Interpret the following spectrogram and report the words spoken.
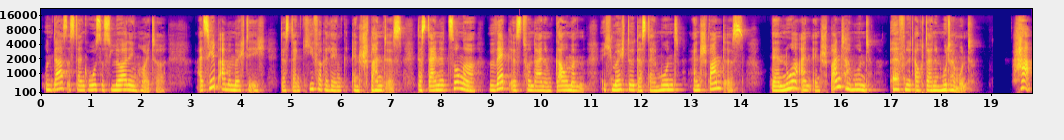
Und das ist ein großes Learning heute. Als Hebamme möchte ich, dass dein Kiefergelenk entspannt ist, dass deine Zunge weg ist von deinem Gaumen. Ich möchte, dass dein Mund entspannt ist. Denn nur ein entspannter Mund öffnet auch deinen Muttermund. Ha,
